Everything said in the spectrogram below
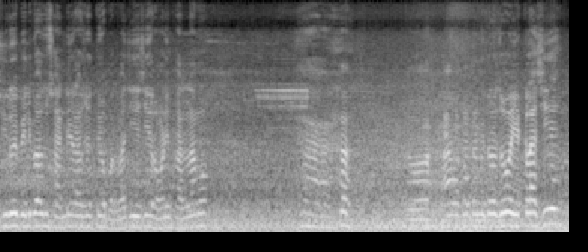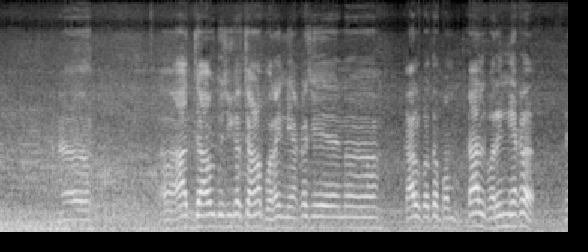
શિરોઈ પેલી બાજુ સાંડેર આવશે તેઓ ભરવા જઈએ છીએ, રોણી ફાલનામાં. તો આ વખતે મિત્રો જો એકલા છીએ. આજ જાવ તો શિખર ચાણો ભરાઈને નીકળે છે અને કાલ કરતો કાલ ભરીને નીકળે. ને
